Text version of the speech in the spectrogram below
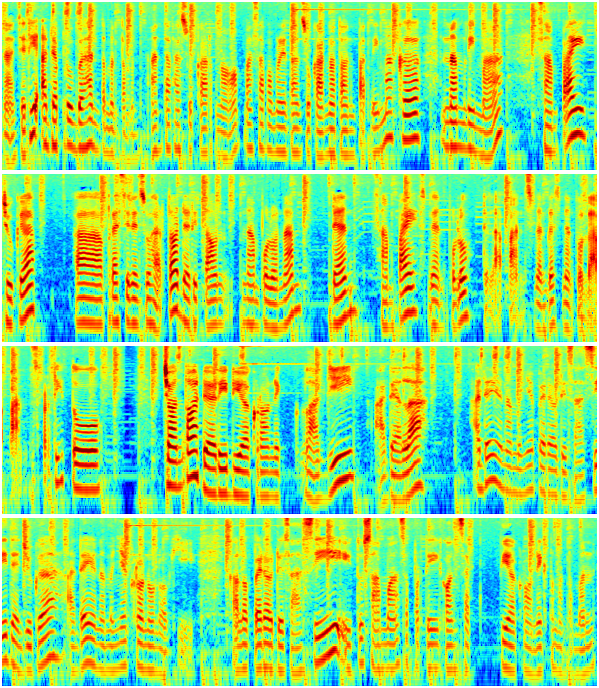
Nah, jadi ada perubahan teman-teman antara Soekarno, masa pemerintahan Soekarno tahun 45 ke 65 sampai juga uh, Presiden Soeharto dari tahun 66 dan sampai 98, 1998. Seperti itu. Contoh dari diakronik lagi adalah ada yang namanya periodisasi dan juga ada yang namanya kronologi. Kalau periodisasi itu sama seperti konsep diakronik teman-teman.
